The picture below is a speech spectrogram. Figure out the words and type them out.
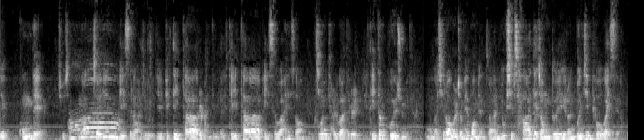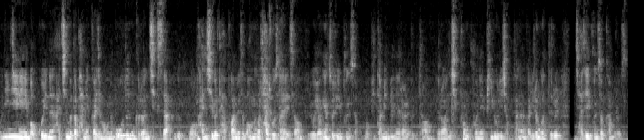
이제 공대 출신 아. 공학적인 베이스를 가지고 이제 빅데이터를 만듭니다. 데이터 베이스화 해서 그 결과들을 데이터로 보여줍니다. 뭔가 실험을 좀 해보면서 한 64개 정도의 이런 문진표가 있어요. 본인이 먹고 있는 아침부터 밤에까지 먹는 모든 그런 식사, 뭐 간식을 다 포함해서 먹는 걸 다 조사해서 그리고 영양소적인 분석, 뭐 비타민, 미네랄부터 여러 가지 식품군의 비율이 적당한가 이런 것들을 자세히 분석함으로써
